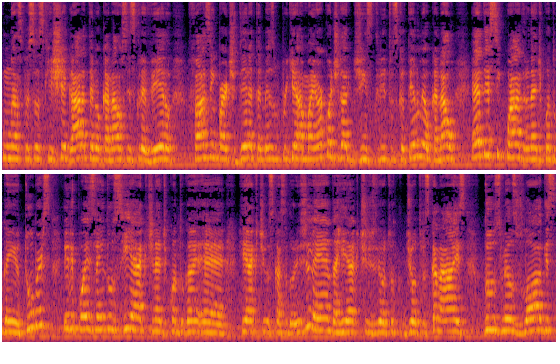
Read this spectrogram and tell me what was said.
com as pessoas que chegaram até meu canal, se inscreveram, fazem parte dele, até mesmo porque a maior quantidade de inscritos que eu tenho no meu canal é desse quadro, né, de quanto ganha youtubers, e depois vem dos react, né, de quanto ganha é, react os caçadores de lenda, react de, outro, de outros canais, dos meus vlogs.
